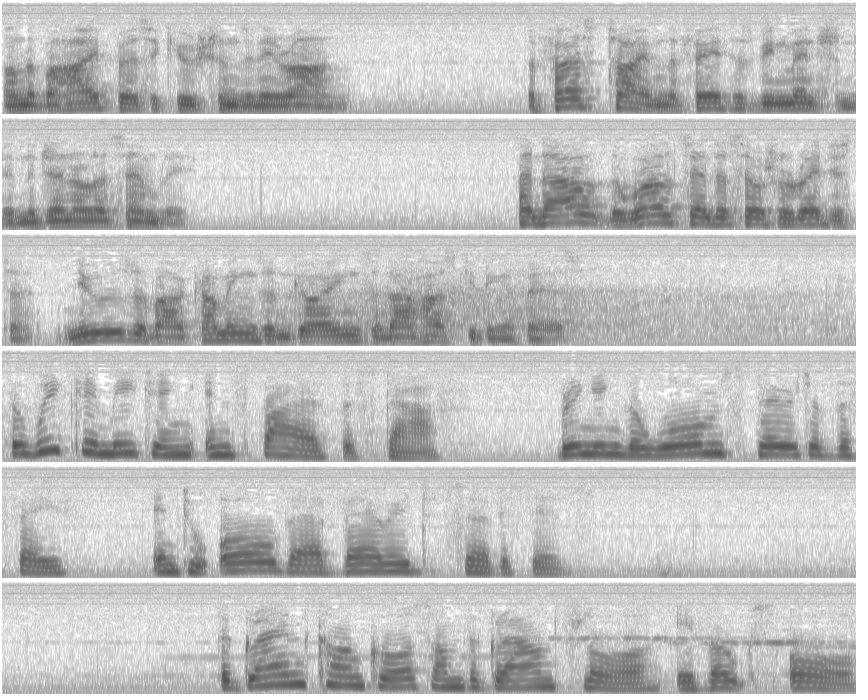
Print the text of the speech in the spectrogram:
on the Baha'i persecutions in Iran. The first time the faith has been mentioned in the General Assembly. And now, the World Center Social Register, news of our comings and goings and our housekeeping affairs. The weekly meeting inspires the staff, bringing the warm spirit of the faith into all their varied services. The grand concourse on the ground floor evokes awe,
